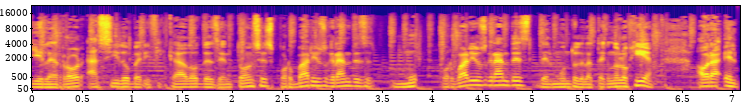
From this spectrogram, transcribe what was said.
y el error ha sido verificado desde entonces por varios grandes, por varios grandes del mundo de la tecnología. Ahora, el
